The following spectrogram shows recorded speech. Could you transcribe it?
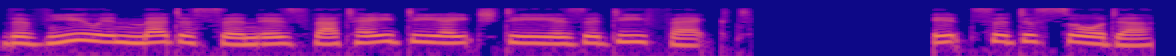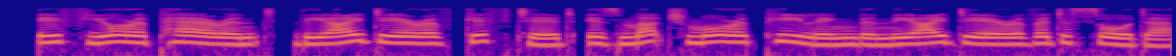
"...the view in medicine is that ADHD is a defect. It's a disorder. If you're a parent, the idea of gifted is much more appealing than the idea of a disorder.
